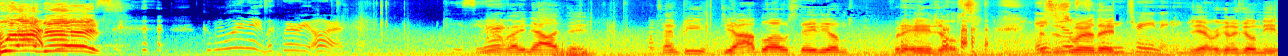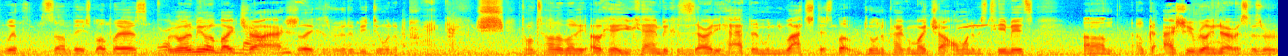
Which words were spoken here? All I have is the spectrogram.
What is? Good morning. Look where we are. Can you see We that? are right now at the Tempe Diablo Stadium for the Angels. this is Angels where they training. Yeah, we're gonna go meet with some baseball players. We're going to meet with Mike Trout actually, because we're gonna be doing a prank. Shh! Don't tell nobody. Okay, you can because it's already happened when you watch this. But we're doing a prank with Mike Trout on one of his teammates. Um, I'm actually really nervous because we're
